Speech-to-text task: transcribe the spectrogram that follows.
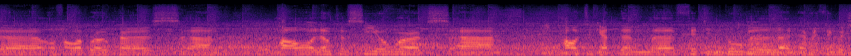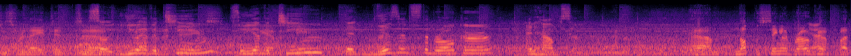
uh, of our brokers, um, how local SEO works. How to get them uh, fit in Google and everything which is related. Uh, so to you have a team. So you have a team that visits the broker and helps them. Um, not the single broker, Yeah. but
